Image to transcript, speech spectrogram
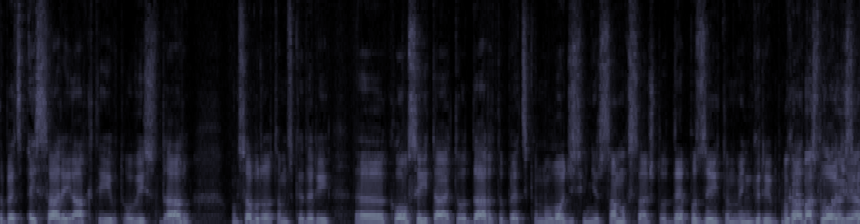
Tāpēc es arī aktīvi to visu daru. Un saprotams, ka arī uh, klausītāji to dara, tāpēc, ka nu, loģiski viņi ir samaksājuši to depozītu un viņi grib Nu, kādas atpakaļ, jā.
